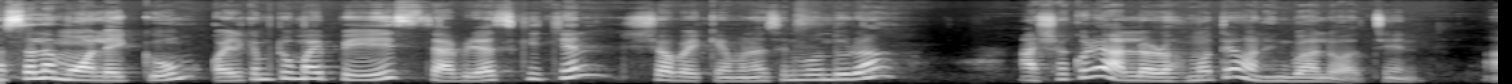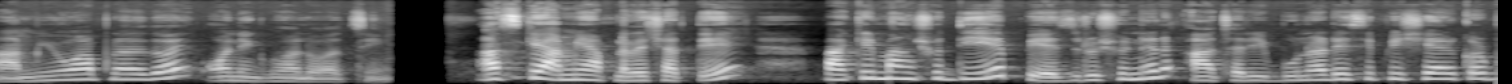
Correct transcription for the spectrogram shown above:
আসসালামু আলাইকুম। Welcome to my page Sabiraj kitchen সবাই কেমন আছেন বন্ধুরা? আশা করি আল্লাহ রহমতে অনেক ভালো আছেন। আমিও আপনাদের দয় অনেক ভালো আছি। আজকে আমি আপনাদের সাথে পাখির মাংস দিয়ে পেঁয়াজ রসুনের আচারি বোনা রেসিপি শেয়ার করব।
